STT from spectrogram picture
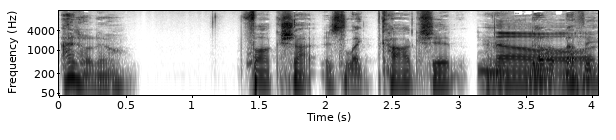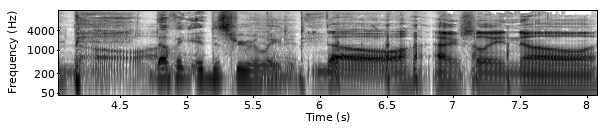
I don't know. Fuck shot. It's like cock shit. No, nothing. no. Nothing industry related. no, actually, no.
